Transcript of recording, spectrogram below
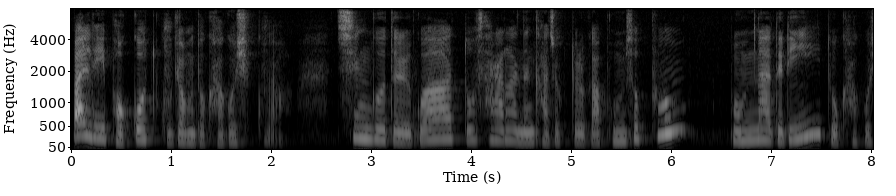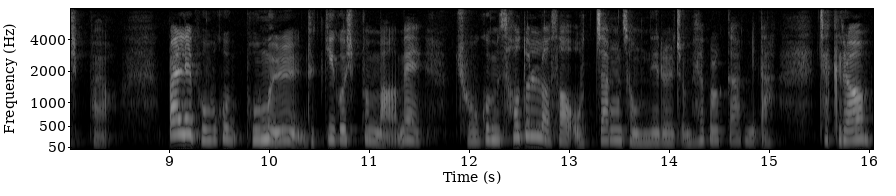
빨리 벚꽃 구경도 가고 싶고요. 친구들과 또 사랑하는 가족들과 봄 소풍, 봄나들이도 가고 싶어요. 빨리 봄, 봄을 느끼고 싶은 마음에 조금 서둘러서 옷장 정리를 좀 해볼까 합니다. 자, 그럼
